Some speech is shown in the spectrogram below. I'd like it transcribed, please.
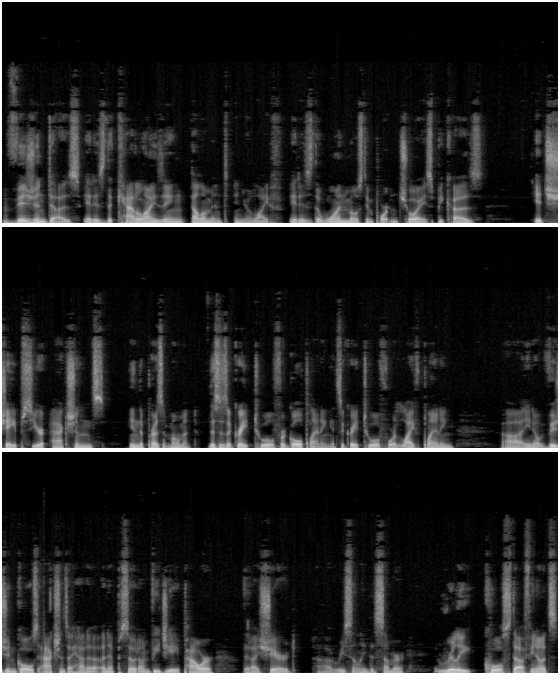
vision does, it is the catalyzing element in your life. It is the one most important choice because it shapes your actions in the present moment. This is a great tool for goal planning. It's a great tool for life planning. Uh, you know, vision, goals, actions. I had a, an episode on VGA Power that I shared uh, recently this summer. Really cool stuff. You know, it's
